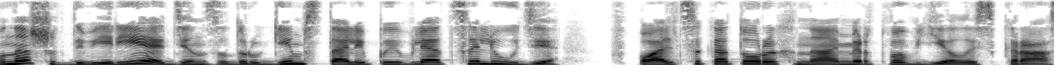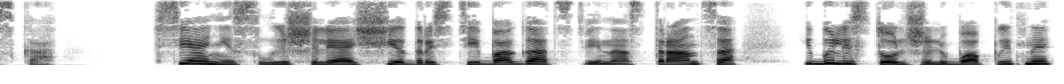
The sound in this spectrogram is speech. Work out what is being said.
у наших дверей один за другим стали появляться люди, в пальцы которых намертво въелась краска. Все они слышали о щедрости и богатстве иностранца и были столь же любопытны,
